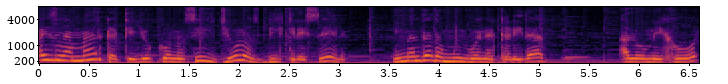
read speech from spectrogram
es la marca que yo conocí, yo los vi crecer y me han dado muy buena calidad. A lo mejor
